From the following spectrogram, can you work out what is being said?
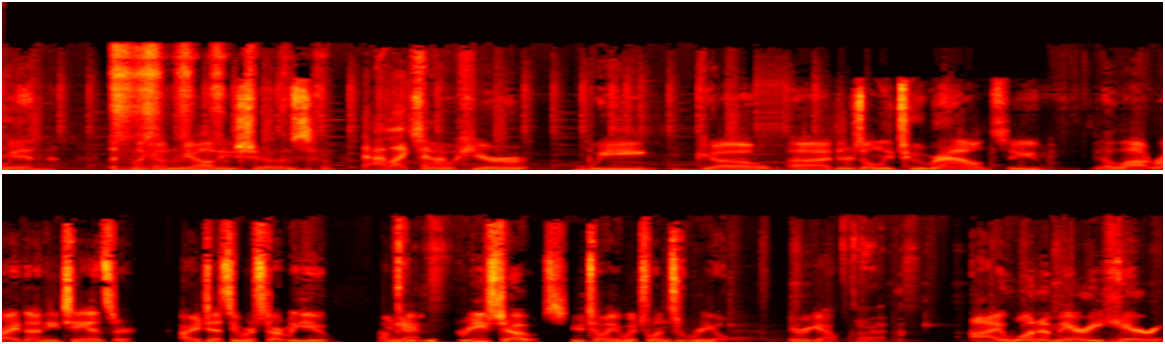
win, like on reality shows. I like So that. So here we go. Uh, there's only two rounds, so you a lot right on each answer. All right, Jesse, we're starting with you. I'm Okay. you three shows. You tell me which one's real. Here we go. All right. I want to marry Harry.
